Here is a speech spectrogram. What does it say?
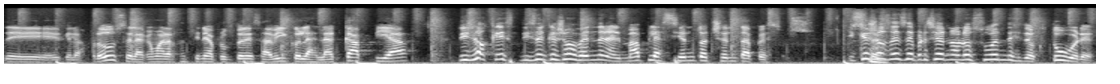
de, que los produce, la Cámara Argentina de Productores Avícolas, la CAPIA, que, dicen que ellos venden el maple a 180 pesos. Y que Sí. ellos ese precio no lo suben desde octubre.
